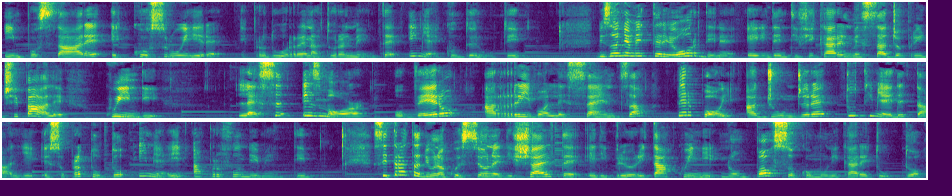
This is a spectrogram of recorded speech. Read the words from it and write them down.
impostare e costruire e produrre naturalmente i miei contenuti. Bisogna mettere ordine e identificare il messaggio principale, quindi less is more, ovvero arrivo all'essenza per poi aggiungere tutti i miei dettagli e soprattutto i miei approfondimenti. Si tratta di una questione di scelte e di priorità, quindi non posso comunicare tutto,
